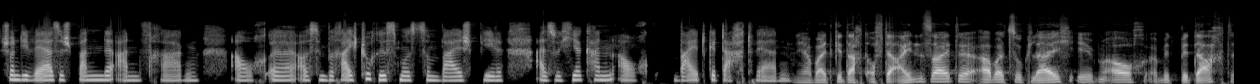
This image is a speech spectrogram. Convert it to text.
schon diverse spannende Anfragen, auch äh, aus dem Bereich Tourismus zum Beispiel. Also hier kann auch weit gedacht werden. Ja, weit gedacht auf der einen Seite, aber zugleich eben auch mit Bedacht,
